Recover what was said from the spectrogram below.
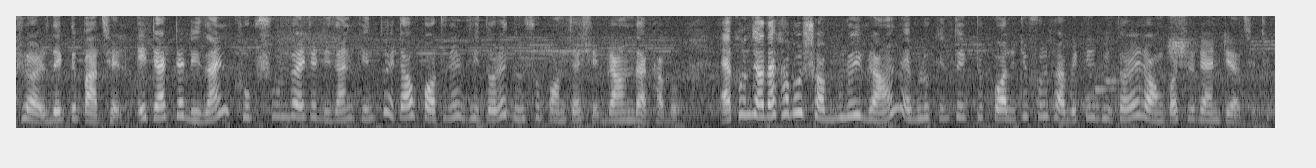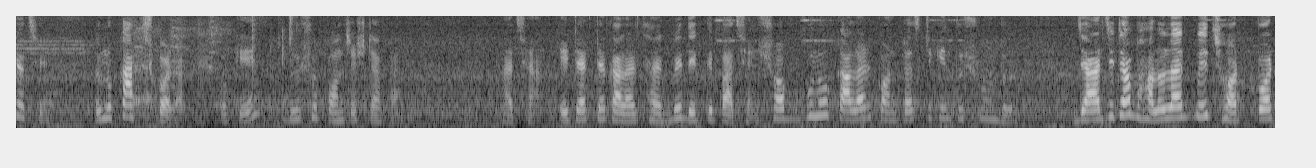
ভিউয়ার্স দেখতে পাচ্ছেন। এটা একটা ডিজাইন খুব সুন্দর একটা ডিজাইন কিন্তু এটাও কটনের ভিতরে দুশো পঞ্চাশে গ্রাউন্ড দেখাবো। এখন যা দেখাবো সবগুলোই গ্রাউন্ড এগুলো কিন্তু একটু কোয়ালিটিফুল ফ্যাব্রিকের ভিতরে রং কষের গ্যারান্টি আছে, ঠিক আছে? এগুলো কাজ করা, ওকে? দুশো পঞ্চাশ টাকা। আচ্ছা এটা একটা কালার থাকবে, দেখতে পাচ্ছেন। সবগুলো কালার কন্ট্রাস্টই কিন্তু সুন্দর। যার যেটা ভালো লাগবে, ঝটপট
